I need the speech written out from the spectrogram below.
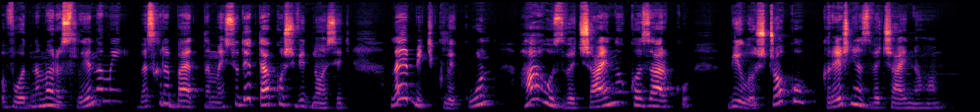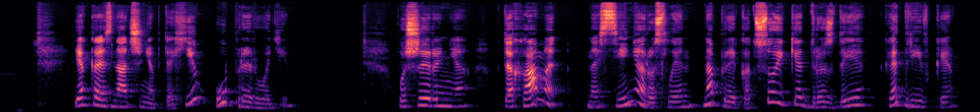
водними рослинами безхребетними. Сюди також відносять лебідь кликун, гагу звичайну, козарку, білощоку, кришня звичайного. Яке значення птахів у природі? Поширення птахами насіння рослин, наприклад, сойки, дрозди, кедрівки.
